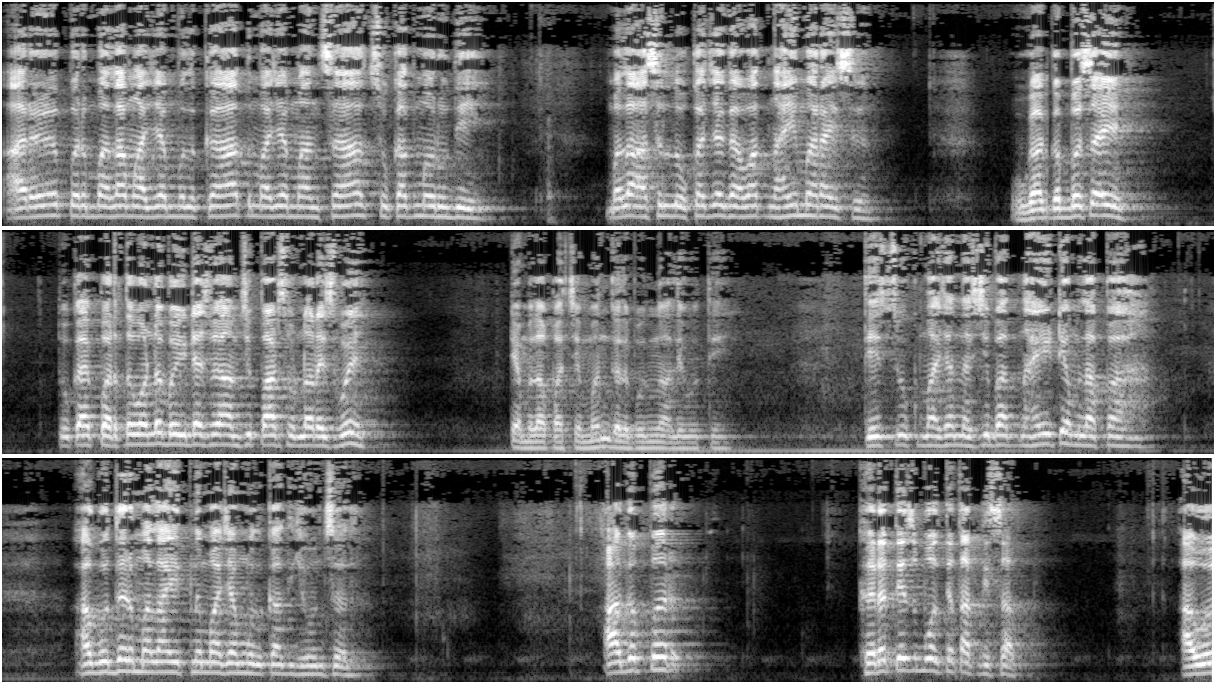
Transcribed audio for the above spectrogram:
अरे पर मला माझ्या मुलकात माझ्या माणसात सुखात मरू दे. मला असं लोकांच्या गावात नाही मरायचं. उगा गब्बस आहे तू काय परतवंड बघितल्याशिवाय आमची पाठ सोडणार आहेस होय? टेमलापाचे मन गलबलून आले होते. ते चूक माझ्या नशिबात नाही टेमलापा. अगोदर मला इथनं माझ्या मुलकात घेऊन चल. अगं पर खरं तेच बोलतात आतलीसात अव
